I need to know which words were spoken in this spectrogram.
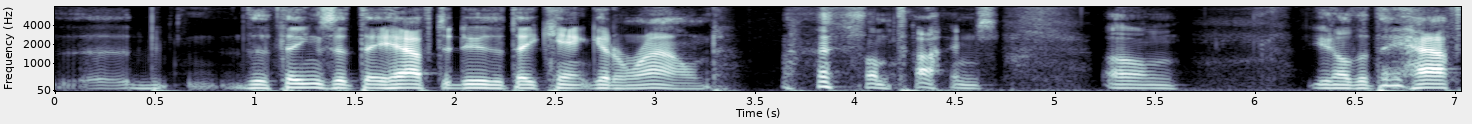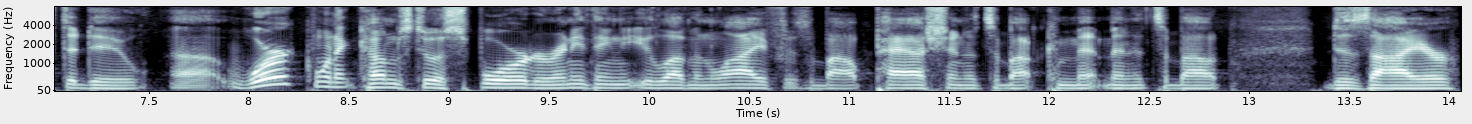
the things that they have to do that they can't get around. sometimes, um, you know, that they have to do. Uh, work, when it comes to a sport or anything that you love in life, is about passion, it's about commitment, it's about desire.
